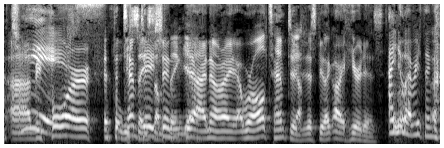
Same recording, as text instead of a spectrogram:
Uh, Jeez. before the we say temptation. something, yeah. yeah. I know, right? We're all tempted Yeah. to just be like, all right, here it is. I know everything.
